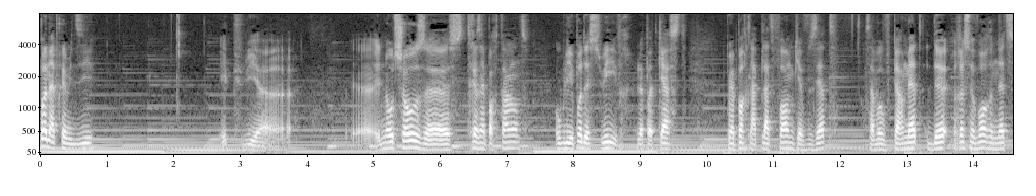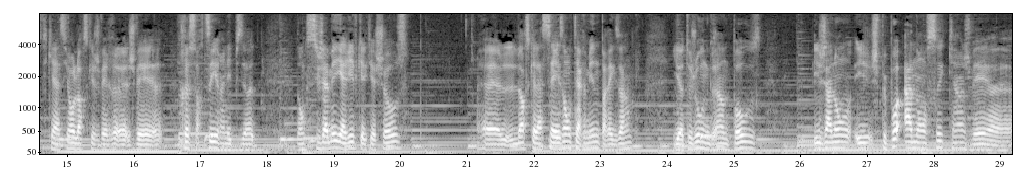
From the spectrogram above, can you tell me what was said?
bon après-midi. Et puis, une autre chose très importante, n'oubliez pas de suivre le podcast peu importe la plateforme que vous êtes. Ça va vous permettre de recevoir une notification lorsque je vais, ressortir un épisode. Donc, si jamais il arrive quelque chose, euh, lorsque la saison termine, par exemple, il y a toujours une grande pause. Et, et je peux pas annoncer quand je vais euh,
